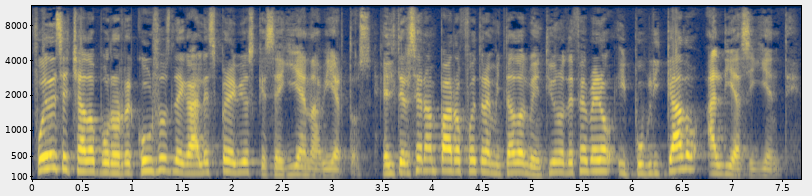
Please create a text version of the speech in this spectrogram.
fue desechado por los recursos legales previos que seguían abiertos. El tercer amparo fue tramitado el 21 de febrero y publicado al día siguiente.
